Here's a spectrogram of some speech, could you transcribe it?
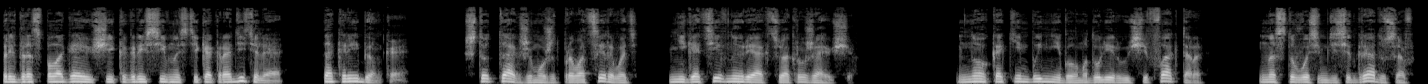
предрасполагающие к агрессивности как родителя, так и ребенка, что также может провоцировать негативную реакцию окружающих. Но каким бы ни был модулирующий фактор, на 180 градусов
